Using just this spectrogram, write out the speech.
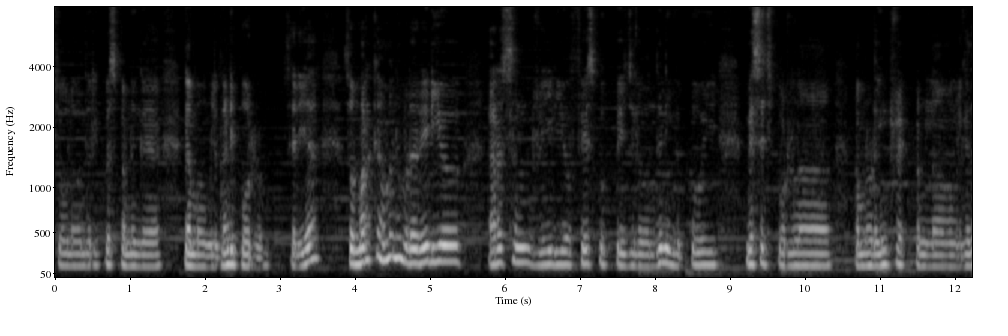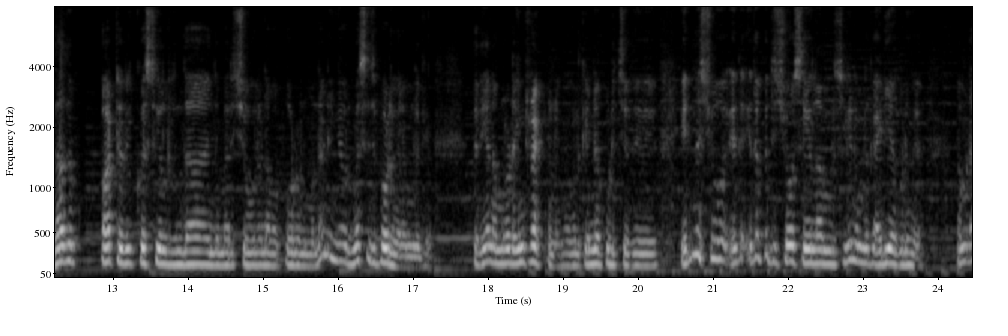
ஷோவில் வந்து ரிக்வெஸ்ட் பண்ணுங்கள் நம்ம உங்களுக்கு கண்டி போடுறோம். சரியா? ஸோ மறக்காமல் நம்மளோட ரேடியோ அரசன் ரேடியோ ஃபேஸ்புக் பேஜில் வந்து நீங்கள் போய் மெசேஜ் போடலாம். நம்மளோட இன்ட்ராக்ட் பண்ணலாம். உங்களுக்கு ஏதாவது பாட்டு ரிக்வெஸ்ட்கள் இருந்தால் இந்த மாதிரி ஷோவில் நம்ம போடணும்னா நீங்கள் ஒரு மெசேஜ் போடுங்க நம்மளுக்கு. சரியா? நம்மளோட இன்ட்ராக்ட் பண்ணுங்க. உங்களுக்கு என்ன பிடிச்சது என்ன ஷோ எதை எதை பற்றி ஷோ செய்யலாம்னு சொல்லி நம்மளுக்கு ஐடியா கொடுங்க. நம்மளோட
